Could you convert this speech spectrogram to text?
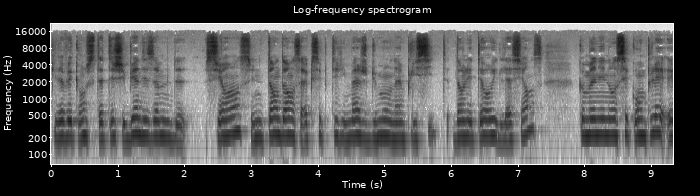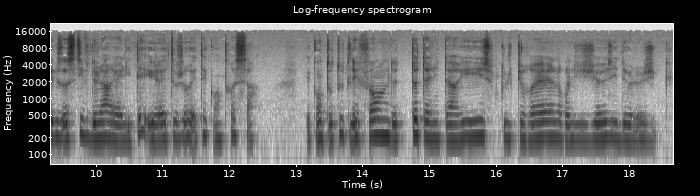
qu'il avait constaté chez bien des hommes de science une tendance à accepter l'image du monde implicite dans les théories de la science comme un énoncé complet et exhaustif de la réalité. Il a toujours été contre ça. Et contre toutes les formes de totalitarisme culturel, religieux, idéologique.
